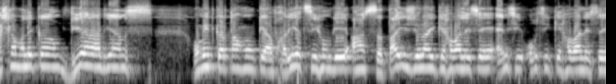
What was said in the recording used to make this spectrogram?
अस्सलाम वालेकुम डियर ऑडियंस उम्मीद करता हूँ कि आप खरीत से होंगे। आज 27 जुलाई के हवाले से एनसीओसी के हवाले से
